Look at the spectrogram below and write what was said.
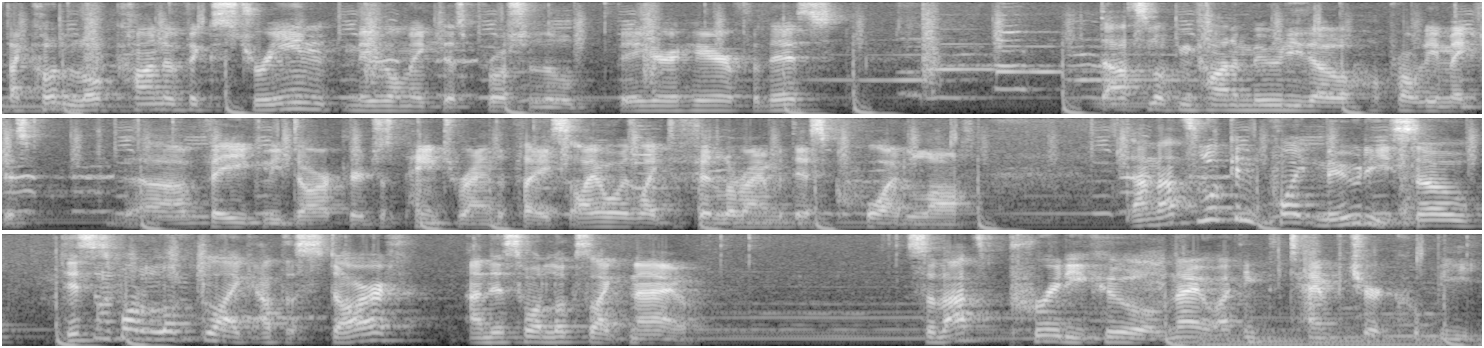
That could look kind of extreme. Maybe I'll make this brush a little bigger here for this. That's looking kind of moody though. I'll probably make this uh, vaguely darker, just paint around the place. I always like to fiddle around with this quite a lot. And that's looking quite moody. So this is what it looked like at the start and this is what it looks like now. So that's pretty cool. Now I think the temperature could be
